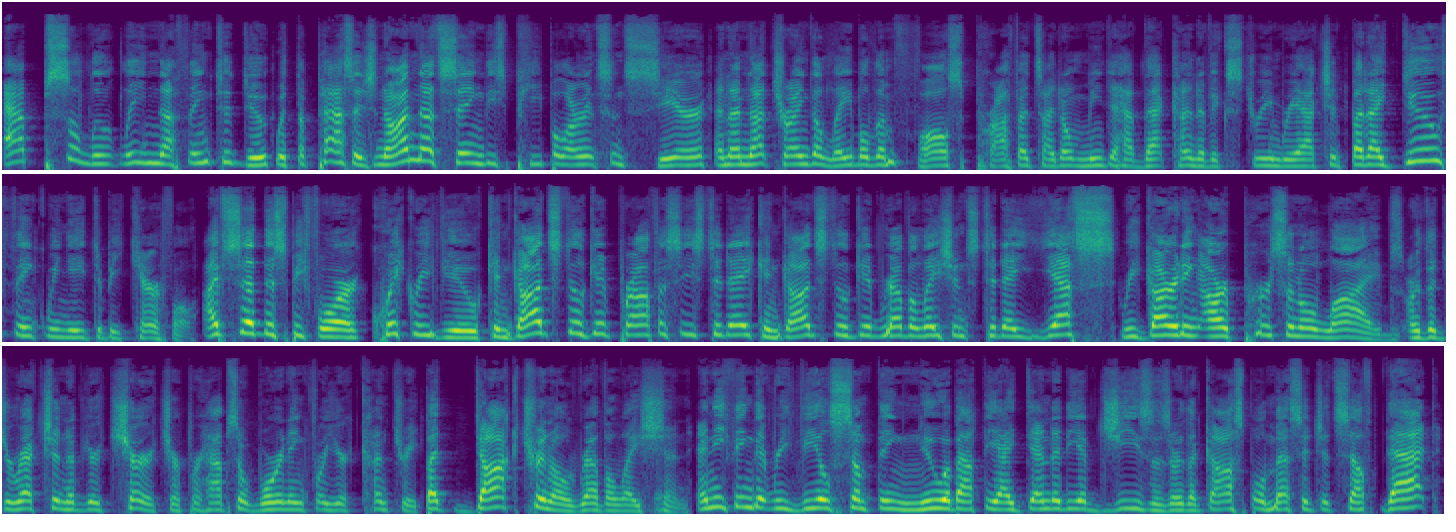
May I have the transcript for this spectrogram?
absolutely nothing to do with the passage message. Now, I'm not saying these people aren't sincere, and I'm not trying to label them false prophets. I don't mean to have that kind of extreme reaction, but I do think we need to be careful. I've said this before. Quick review Can God still give prophecies today? Can God still give revelations today? Yes, regarding our personal lives or the direction of your church or perhaps a warning for your country. But doctrinal revelation, anything that reveals something new about the identity of Jesus or the gospel message itself, that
